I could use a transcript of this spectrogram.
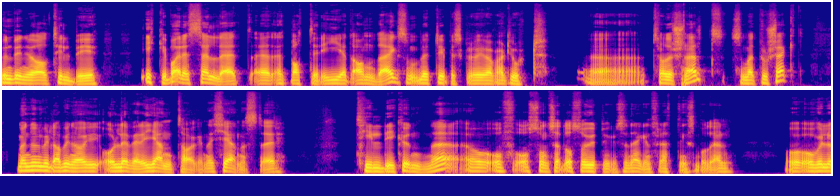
hun begynner jo å tilby ikke bare selge et, et batteri, et anlegg, som typisk skulle vært gjort eh, tradisjonelt som et prosjekt, men hun vil da begynne å, å levere gjentagende tjenester til de kundene, og, og, og, sånn sett også utvikle sin egen forretningsmodell og, og vil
